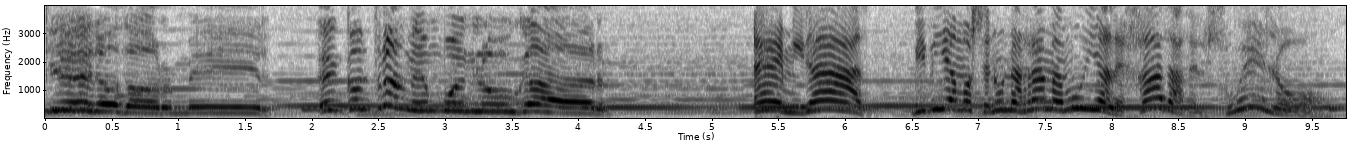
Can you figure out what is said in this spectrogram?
Quiero dormir. Encontradme un buen lugar. ¡Eh, mirad! Vivíamos en una rama muy alejada del suelo.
